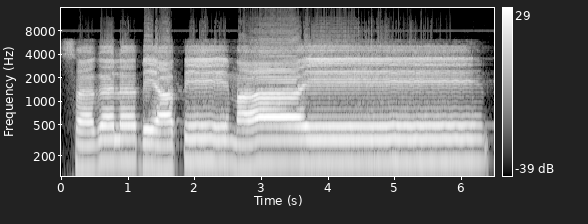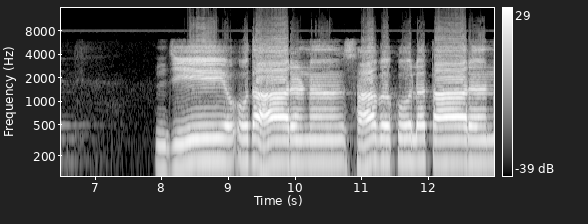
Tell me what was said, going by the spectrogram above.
ਸਗਲ ਵਿਆਪੇ ਮਾਏ। ਜੀ ਉਦਾਹਰਣ ਸਭ ਕੁਲ ਤਾਰਨ।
